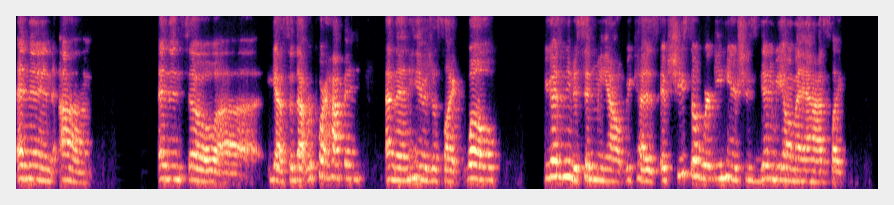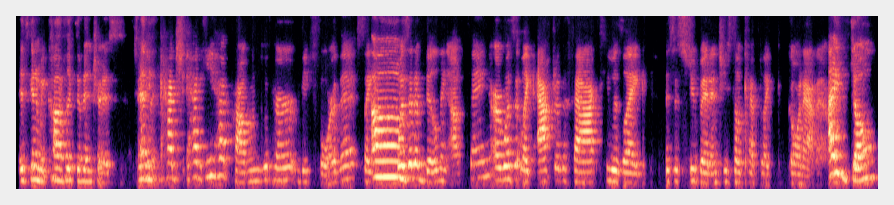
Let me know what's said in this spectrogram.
And then um and then so uh yeah, so that report happened and then he was just like, Well, you guys need to send me out because if she's still working here, she's gonna be on my ass, like it's gonna be conflict of interest. And had she, had he had problems with her before this? Like, um was it a building up thing, or was it like after the fact he was like, "This is stupid," and she still kept like going at him? I don't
